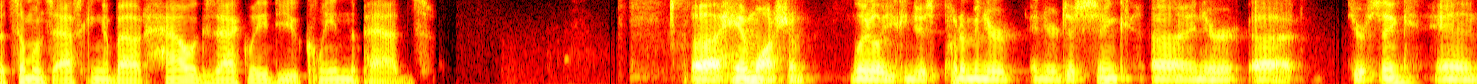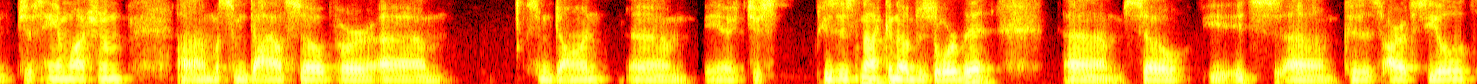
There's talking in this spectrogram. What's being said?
but someone's asking about how exactly do you clean the pads? Uh, hand wash them. Literally, you can just put them in your in your dish sink, uh, in your uh, your sink, and just hand wash them um, with some dial soap or um, some Dawn. Um, you know, just because it's not going to absorb it. Um, so it's because um, it's RF sealed.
